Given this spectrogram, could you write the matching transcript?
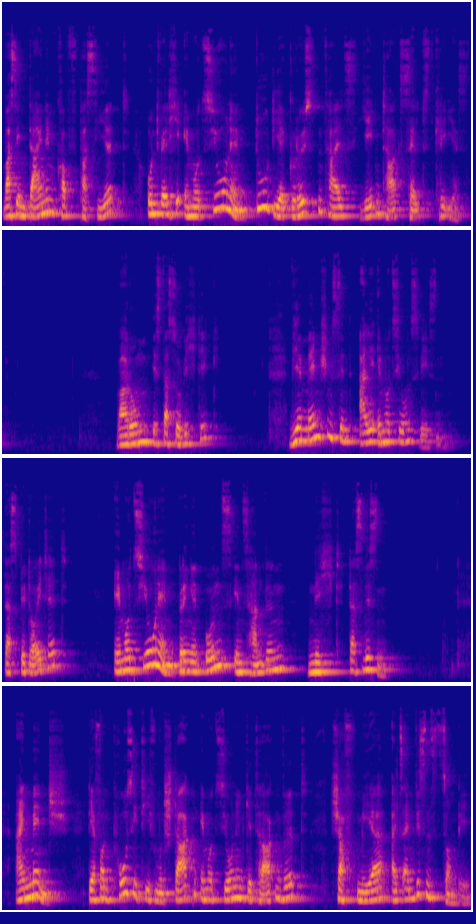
was in deinem Kopf passiert und welche Emotionen du dir größtenteils jeden Tag selbst kreierst. Warum ist das so wichtig? Wir Menschen sind alle Emotionswesen. Das bedeutet, Emotionen bringen uns ins Handeln, nicht das Wissen. Ein Mensch, der von positiven und starken Emotionen getragen wird, schafft mehr als ein Wissenszombie.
